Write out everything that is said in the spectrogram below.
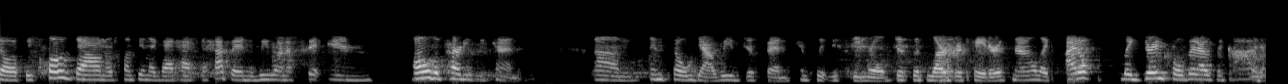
So if we close down or something like that has to happen, we want to fit in all the parties we can. Um, and so, yeah, we've just been completely steamrolled just with larger caters now. Like, I don't like during COVID, I was like, God,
